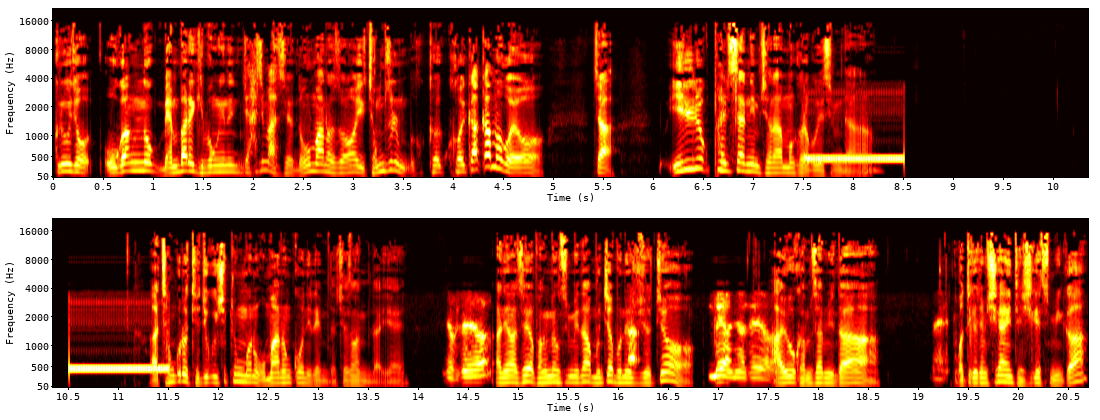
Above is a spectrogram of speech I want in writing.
그리고 저 오강록 맨발의 기봉이는 이제 하지 마세요. 너무 많아서 이 점수를 거, 거의 깎아먹어요. 자, 1684님 전화 한번 걸어보겠습니다. 아, 참고로 돼지고기 쇼핑몰은 5만원권이랍니다. 죄송합니다. 예. 여보세요? 안녕하세요. 박명수입니다. 문자 보내주셨죠? 네, 안녕하세요. 아유, 감사합니다. 네. 어떻게 좀 시간이 되시겠습니까?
